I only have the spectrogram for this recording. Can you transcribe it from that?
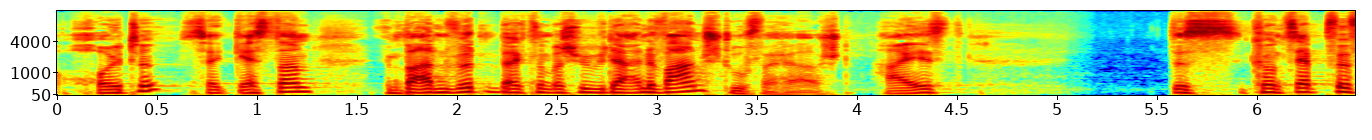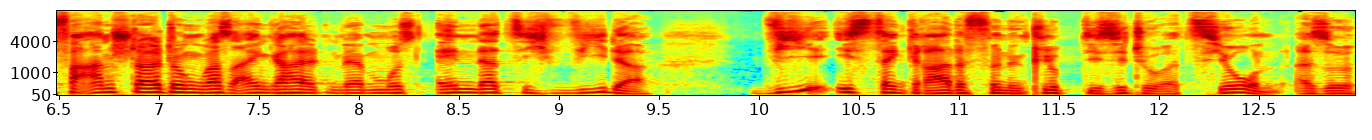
heute, seit gestern, in Baden-Württemberg zum Beispiel wieder eine Warnstufe herrscht. Heißt, das Konzept für Veranstaltungen, was eingehalten werden muss, ändert sich wieder. Wie ist denn gerade für einen Club die Situation? Also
